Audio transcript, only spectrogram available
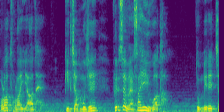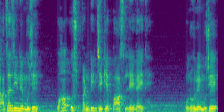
थोड़ा थोड़ा याद है कि जब मुझे फिर से वैसा ही हुआ था तो मेरे चाचा जी ने मुझे वहाँ उस पंडित जी के पास ले गए थे। उन्होंने मुझे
